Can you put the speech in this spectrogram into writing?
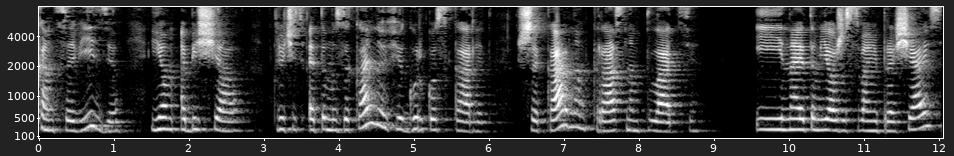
В конце видео я вам обещала включить эту музыкальную фигурку Скарлетт в шикарном красном платье. И на этом я уже с вами прощаюсь.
